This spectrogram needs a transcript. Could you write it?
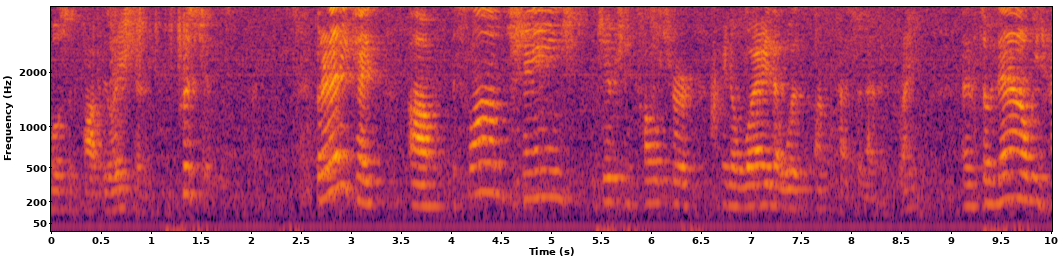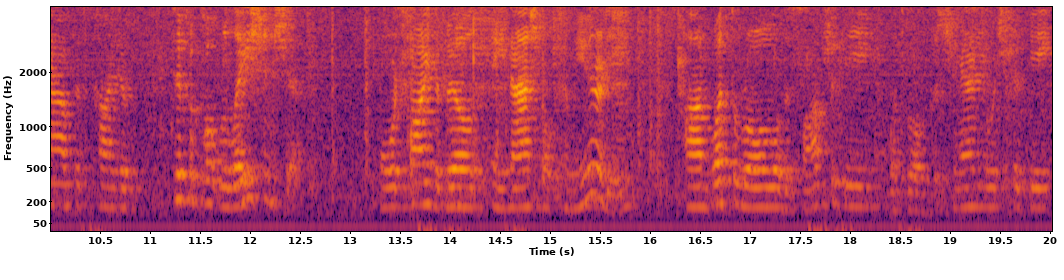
most of the population Christians. But in any case, um, Islam changed Egyptian culture in a way that was unprecedented, right? And so now we have this kind of difficult relationship when we're trying to build a national community on what the role of Islam should be, what the role of Christianity should be,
